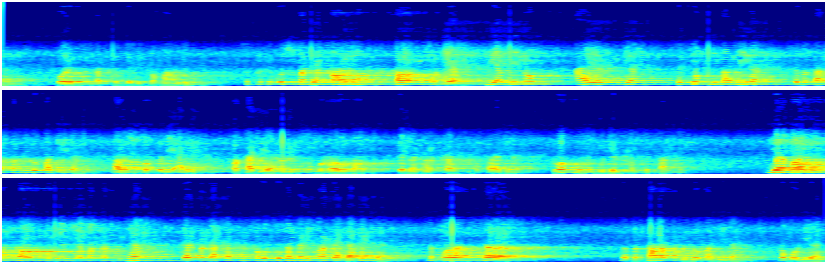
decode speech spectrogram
boleh tetap menjadi pemalu seperti Utsman yang malu kalau kemudian dia minum air yang sejuk di Madinah sementara penduduk Madinah harus membeli air maka dia beli sumur raunah dengan harga harganya 20 ribu dirham besarnya dia malu kalau kemudian dia makan kenyang dan mendapatkan keuntungan dari perdagangannya. Semula se, sementara penduduk Madinah kemudian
